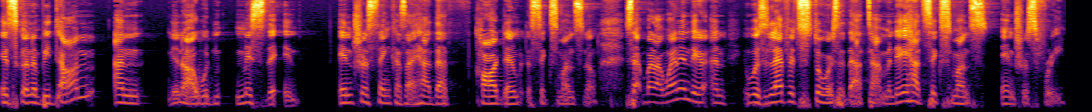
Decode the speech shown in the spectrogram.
it's going to be done, and you know, I would miss the interest thing because I had that card then with the six months no. So, but I went in there, and it was Levitz stores at that time, and they had six months interest free.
